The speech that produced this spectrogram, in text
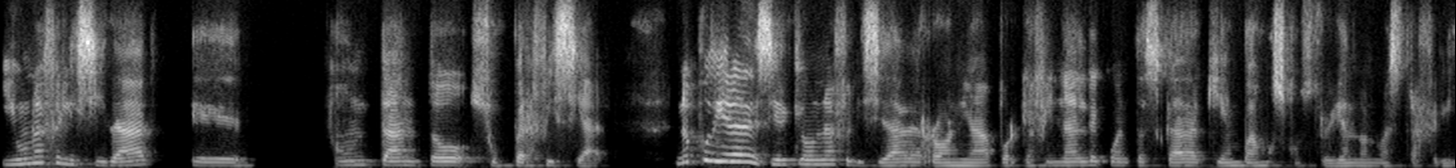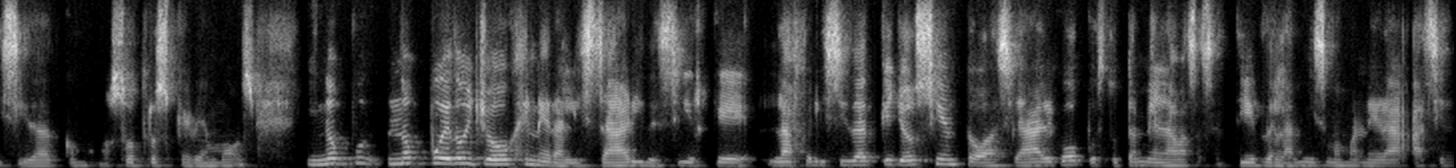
y una felicidad eh, un tanto superficial. No pudiera decir que una felicidad errónea, porque a final de cuentas cada quien vamos construyendo nuestra felicidad como nosotros queremos. Y no, no puedo yo generalizar y decir que la felicidad que yo siento hacia algo, pues tú también la vas a sentir de la misma manera hacia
